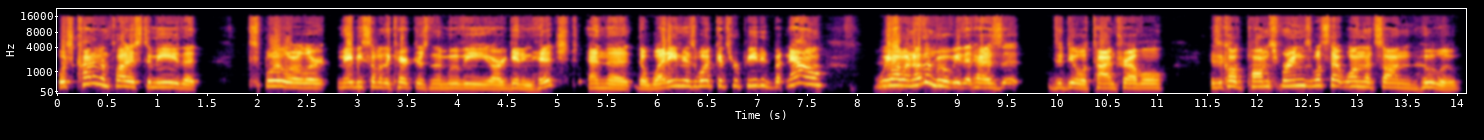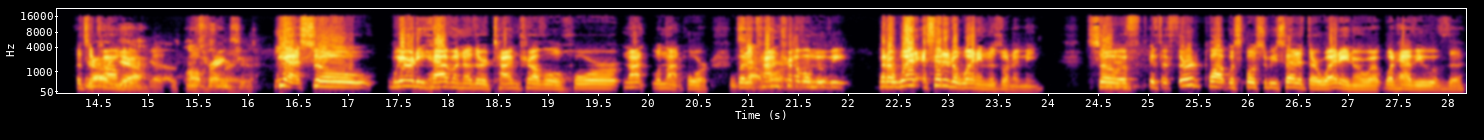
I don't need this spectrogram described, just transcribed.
which kind of implies to me that spoiler alert, maybe some of the characters in the movie are getting hitched, and the the wedding is what gets repeated. But now we have another movie that has uh, to deal with time travel. Is it called Palm Springs? What's that one that's on Hulu? That's a Oh, comedy. yeah. Yeah, that's Palm Palm Springs. Springs. Yeah, so we already have another time travel horror, not well, not horror, It's but a time horror, travel but- movie. But a wed, I said at a wedding is what I mean. So if if the third plot was supposed to be set at their wedding or what, what have you of the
